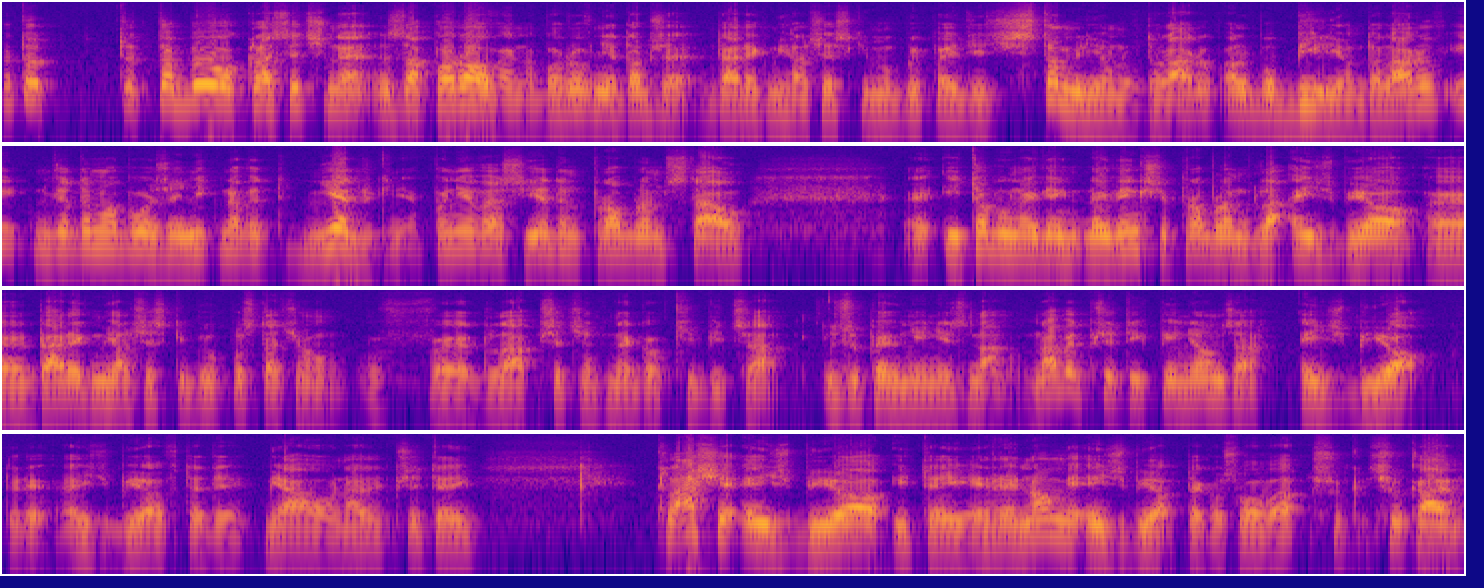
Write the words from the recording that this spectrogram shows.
no to, to, to było klasyczne zaporowe, no bo równie dobrze Darek Michalczewski mógłby powiedzieć 100 milionów dolarów albo bilion dolarów i wiadomo było, że nikt nawet nie drgnie, ponieważ jeden problem stał i to był najwię- największy problem dla HBO. E, Darek Michalczewski był postacią w, dla przeciętnego kibica zupełnie nieznaną. Nawet przy tych pieniądzach HBO, które HBO wtedy miało, nawet przy tej klasie HBO i tej renomie HBO, tego słowa szuk- szukałem,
